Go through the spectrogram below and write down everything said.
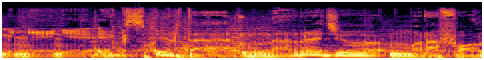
Мнение эксперта на радио Марафон.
